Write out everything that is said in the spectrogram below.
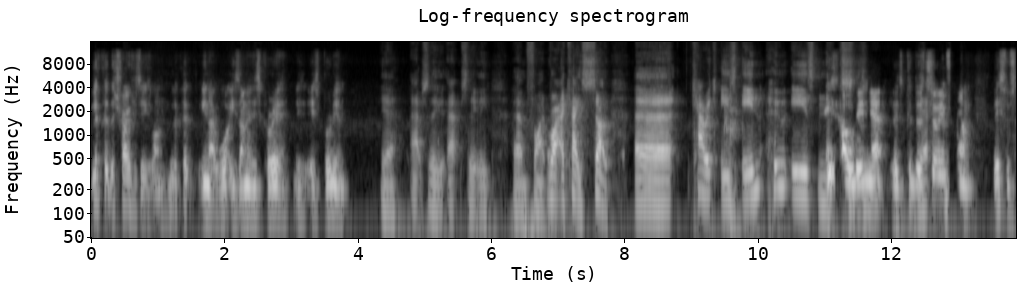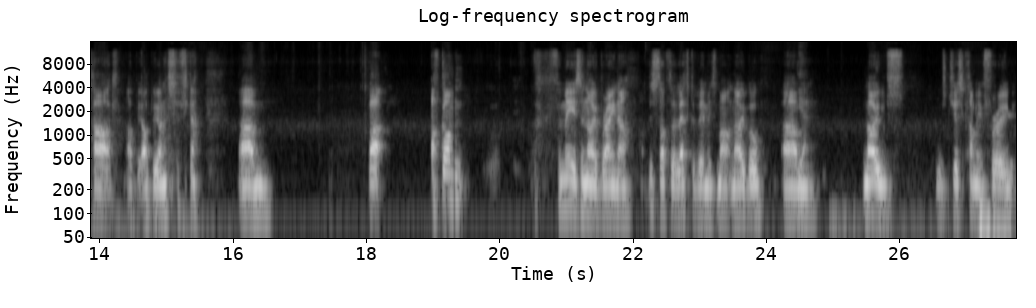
look at the trophies he's won. Look at you know what he's done in his career. It's, it's brilliant. Yeah, absolutely, absolutely um, fine. Right, okay, so uh, Carrick is in. Who is next? He's holding, yeah. There's the Yep. two in front. This was hard. I'll be, I'll be honest with you. Um, but I've gone. For me, it's a no-brainer. Just off the left of him is Mark Noble. Um, Yeah. Nobes was just coming through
